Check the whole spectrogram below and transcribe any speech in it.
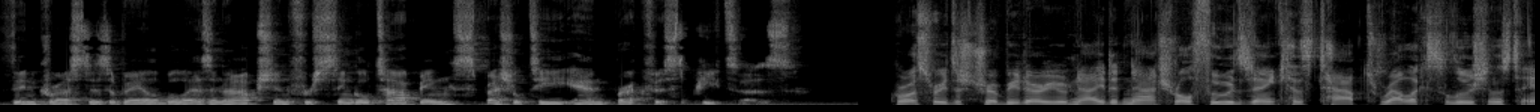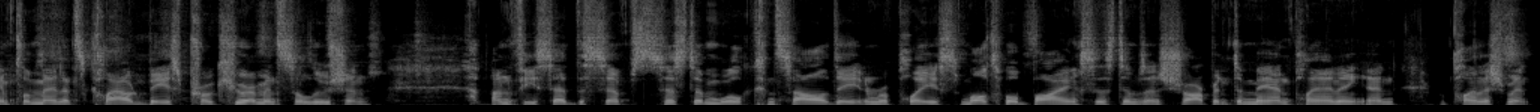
Thin crust is available as an option for single topping, specialty, and breakfast pizzas. Grocery distributor United Natural Foods Inc. has tapped Relex Solutions to implement its cloud based procurement solution. Unfi said the system will consolidate and replace multiple buying systems and sharpen demand planning and replenishment.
